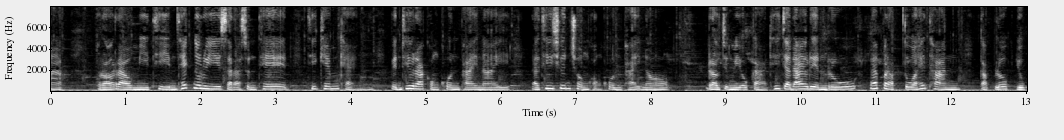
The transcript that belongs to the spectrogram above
าก เพราะเรามีทีมเทคโนโลยีสารสนเทศที่เข้มแข็ง เป็นที่รักของคนภายใน และที่ชื่นชมของคนภายนอก เราจึงมีโอกาสที่จะได้เรียนรู้และปรับตัวให้ทันกับโลกยุค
